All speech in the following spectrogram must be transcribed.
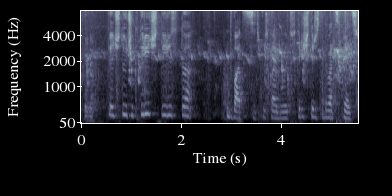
Сколько? 5 штучек, 3 420, пускай будет, 3 425.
